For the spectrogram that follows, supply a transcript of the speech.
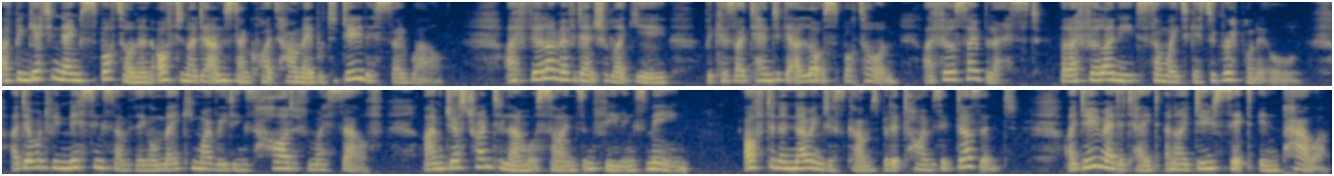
I've been getting names spot on and often I don't understand quite how I'm able to do this so well. I feel I'm evidential like you because I tend to get a lot spot on. I feel so blessed but I feel I need some way to get a grip on it all. I don't want to be missing something or making my readings harder for myself. I'm just trying to learn what signs and feelings mean. Often a knowing just comes, but at times it doesn't. I do meditate and I do sit in power.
